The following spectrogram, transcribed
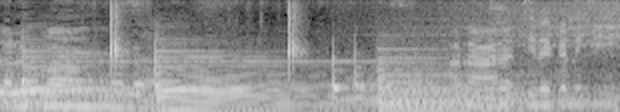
jalur mang anak-anak tirakan ini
